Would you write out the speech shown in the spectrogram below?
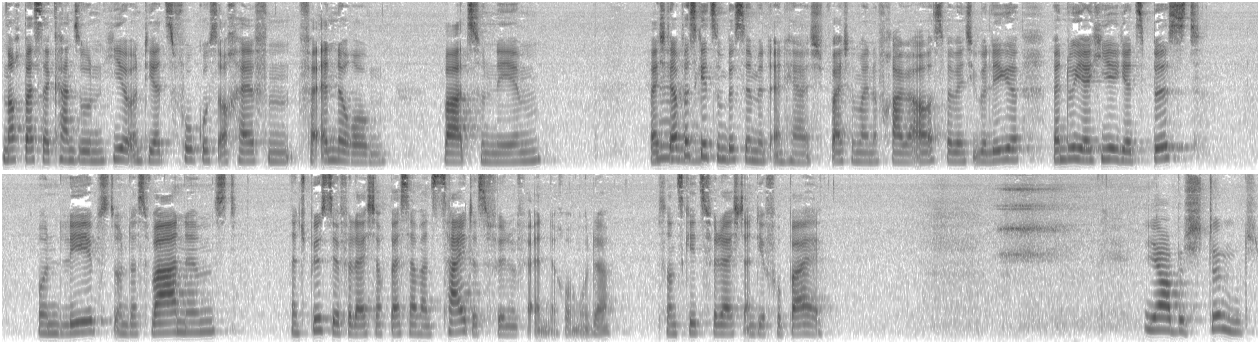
noch besser kann so ein Hier und Jetzt Fokus auch helfen, Veränderungen wahrzunehmen? Weil ich glaube, es hm. geht so ein bisschen mit einher. Ich weite meine Frage aus, weil wenn ich überlege, wenn du ja hier jetzt bist und lebst und das wahrnimmst, dann spürst du ja vielleicht auch besser, wann es Zeit ist für eine Veränderung, oder? Sonst geht es vielleicht an dir vorbei. Ja, bestimmt.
